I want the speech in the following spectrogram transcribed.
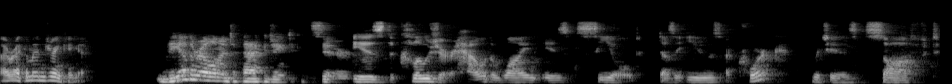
I recommend drinking it. The other element of packaging to consider is the closure, how the wine is sealed. Does it use a cork, which is soft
